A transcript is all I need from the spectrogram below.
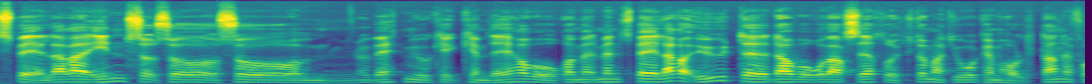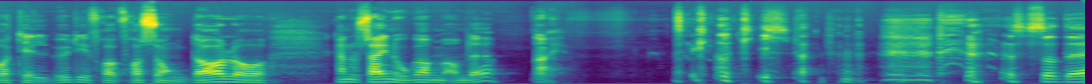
spillere inn, så, så, så, um, vet vi jo hvem det har vært. Men, men spillere ut eh, Det har vært versert rykter om at Joakim Holtan har fått tilbud fra, fra Sogndal. og Kan du si noe om, om det? Nei. Det kan jeg ikke. så det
